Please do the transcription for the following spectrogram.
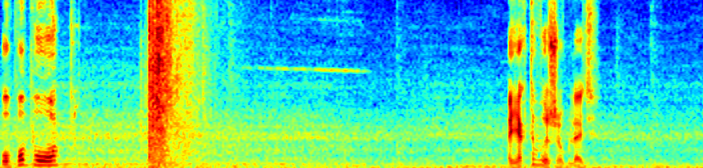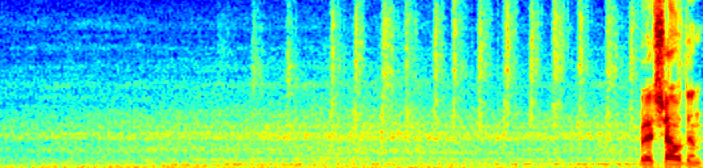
По-по-по. А як ти вижив, блядь? Бля, ще один.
